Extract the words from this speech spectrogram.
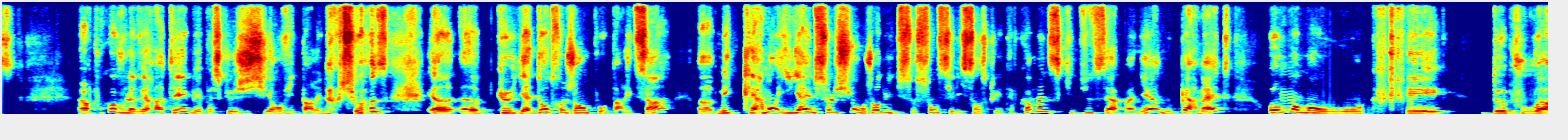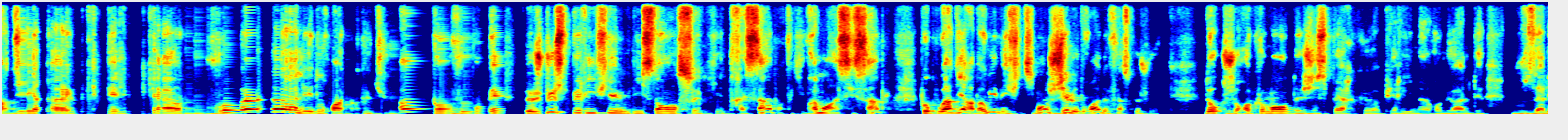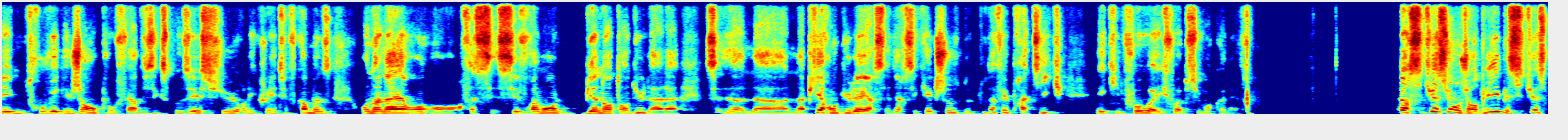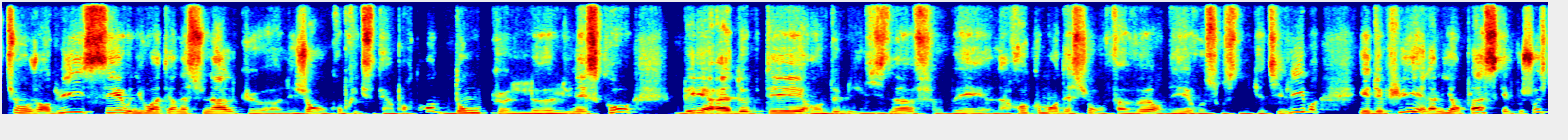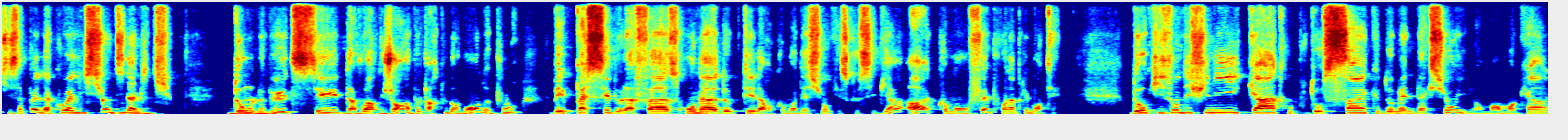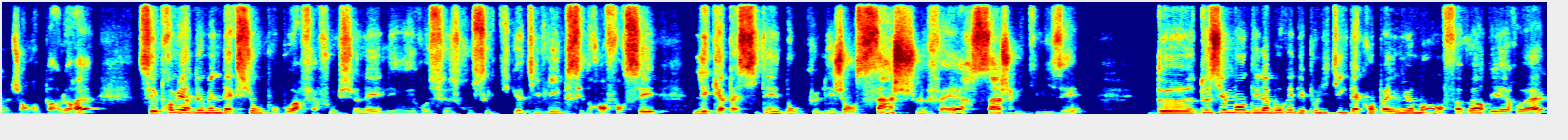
Alors, pourquoi vous l'avez raté? Ben, Parce que j'ai envie de parler d'autre chose, euh, euh, qu'il y a d'autres gens pour parler de ça, mais clairement, il y a une solution aujourd'hui. Ce sont ces licences Creative Commons qui, d'une certaine manière, nous permettent, au moment où on crée de pouvoir dire à quelqu'un voilà les droits que tu as quand de juste vérifier une licence qui est très simple, qui est vraiment assez simple, pour pouvoir dire ah bah oui, mais effectivement, j'ai le droit de faire ce que je veux. Donc, je recommande, j'espère que Pierrine, Romuald, vous allez nous trouver des gens pour faire des exposés sur les Creative Commons. On en a, enfin, c'est vraiment, bien entendu, la, la, la pierre angulaire, c'est-à-dire c'est quelque chose de tout à fait pratique et qu'il faut, il faut absolument connaître. Alors, situation aujourd'hui, ben, situation aujourd'hui, c'est au niveau international que euh, les gens ont compris que c'était important. Donc, l'UNESCO ben, a adopté en 2019 ben, la recommandation en faveur des ressources éducatives libres. Et depuis, elle a mis en place quelque chose qui s'appelle la coalition dynamique dont le but, c'est d'avoir des gens un peu partout dans le monde pour passer de la phase « on a adopté la recommandation, qu'est-ce que c'est bien ?» à « comment on fait pour l'implémenter ?» Donc, ils ont défini quatre ou plutôt cinq domaines d'action. Il en manque un, j'en reparlerai. Ces premiers domaines d'action pour pouvoir faire fonctionner les ressources éducatives libres, c'est de renforcer les capacités, donc que les gens sachent le faire, sachent l'utiliser. De, deuxièmement, d'élaborer des politiques d'accompagnement en faveur des REL,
